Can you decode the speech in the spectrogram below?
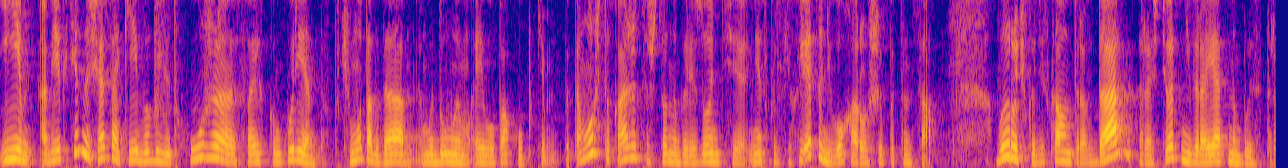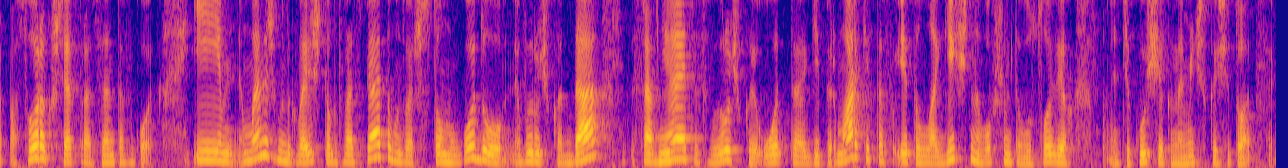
И объективно сейчас Окей выглядит хуже своих конкурентов. Почему тогда мы думаем о его покупке? Потому что кажется, что на горизонте нескольких лет у него хороший потенциал. Выручка дискаунтеров, да, растет невероятно быстро, по 40-60% в год. И менеджмент говорит, что к 2025-2026 году выручка, да, сравняется с выручкой от гипермаркетов, и это логично, в общем-то, в условиях текущей экономической ситуации.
